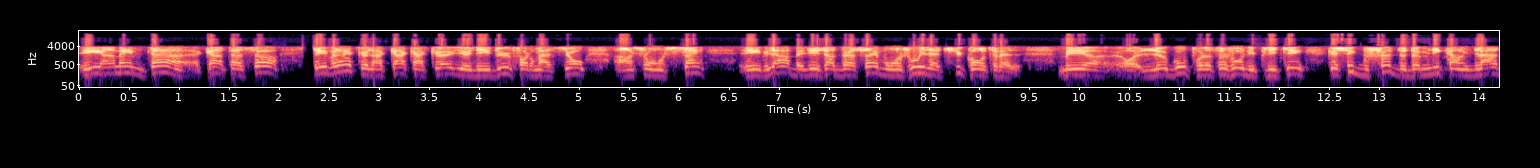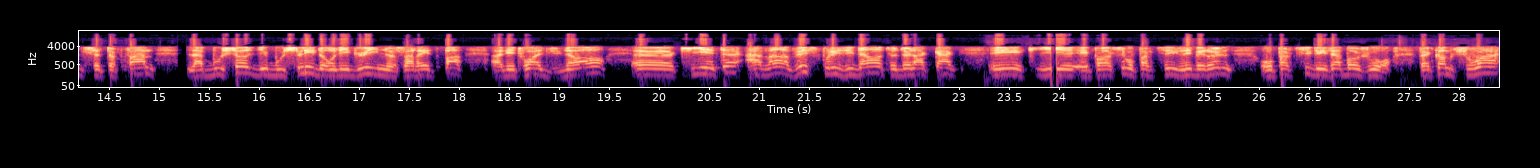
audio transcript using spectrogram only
et en même temps, quant à ça, c'est vrai que la CAQ accueille les deux formations en son sein. Et là, ben, les adversaires vont jouer là-dessus contre elle. Mais euh, Legault pourra toujours expliquer que c'est que vous faites de Dominique Anglade, cette femme, la boussole débousselée dont l'aiguille ne s'arrête pas à l'étoile du Nord, euh, qui était avant vice-présidente de la CAC et qui est passée au Parti libéral, au Parti des abat-jours. comme tu vois,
